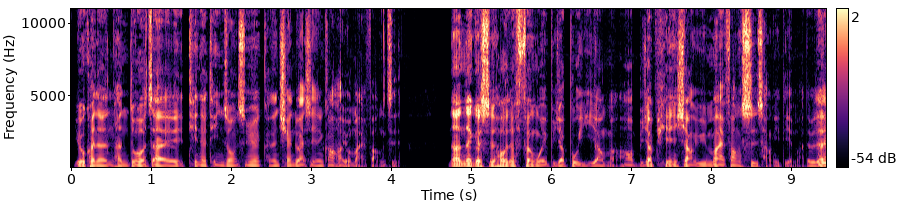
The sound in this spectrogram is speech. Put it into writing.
有可能很多在听的听众是因为可能前段时间刚好有买房子。那那个时候的氛围比较不一样嘛，哈，比较偏向于卖方市场一点嘛，对不对？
